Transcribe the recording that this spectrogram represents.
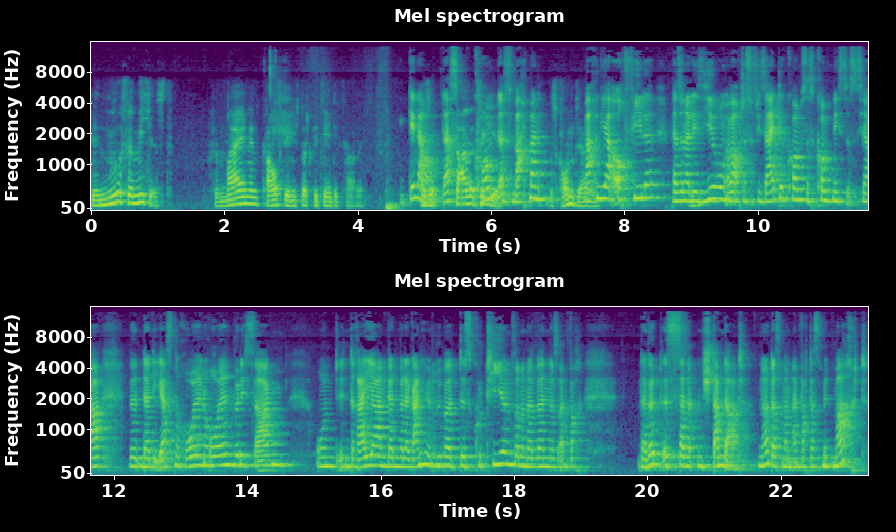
der nur für mich ist, für meinen Kauf, den ich dort getätigt habe. Genau, also, das da kommt, das macht man, das kommt, ja, machen ja. auch viele, Personalisierung, aber auch, dass du auf die Seite kommst, das kommt nächstes Jahr, werden da die ersten Rollen rollen, würde ich sagen. Und in drei Jahren werden wir da gar nicht mehr drüber diskutieren, sondern da werden das einfach, da wird es ein Standard, ne, dass man einfach das mitmacht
